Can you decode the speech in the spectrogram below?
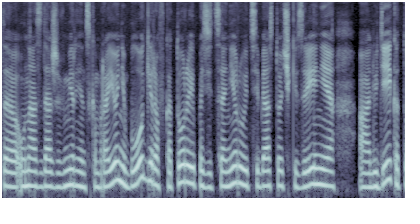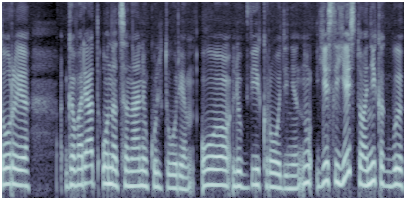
э, у нас даже в Мирнинском районе блогеров, которые позиционируют себя с точки зрения а, людей, которые говорят о национальной культуре, о любви к родине. Ну, если есть, то они как бы,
